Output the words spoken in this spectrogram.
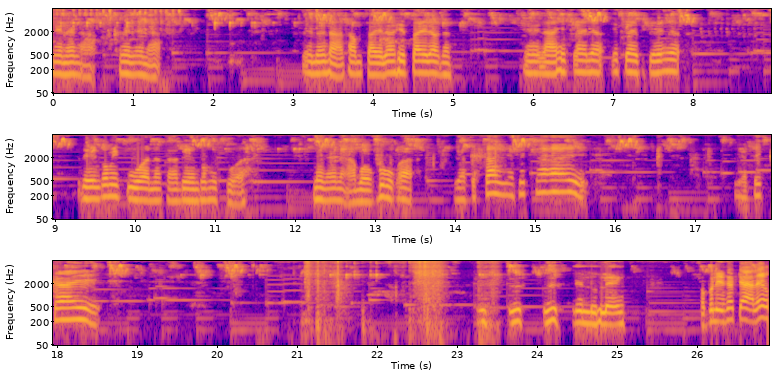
แม่เลยนะแม่เลยนะแม่เลยนะทำใจแล้วเฮ็ดใจแล้วนะ เออนายเฮ็ดใจแล้วเฮ็ดใจไปเองแล้วเดงก็ไม่กลัวนะคะ เดงก็ไม่กลัวไม่นายหนาบอกลูกว่าอย่าไปใกล้อย่าไปใกล้อย่าไปใกล้อืออืออือเล่นรุนแรงเอาไปเรียนข้าจ้าเร็ว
